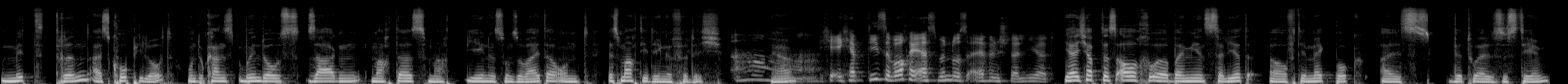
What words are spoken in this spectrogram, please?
mit drin als Co-Pilot. Und du kannst Windows sagen, mach das, mach jenes und so weiter. Und es macht die Dinge für dich. Ah. Ja. Ich, ich habe diese Woche erst Windows 11 installiert. Ja, ich habe das auch äh, bei mir installiert auf dem MacBook als virtuelles System.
